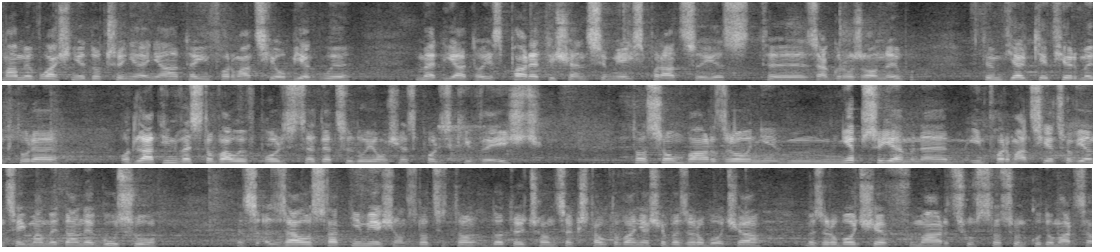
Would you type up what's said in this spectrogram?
mamy właśnie do czynienia. Te informacje obiegły media. To jest parę tysięcy miejsc pracy jest e, zagrożonych, w tym wielkie firmy, które od lat inwestowały w Polsce, decydują się z Polski wyjść. To są bardzo nieprzyjemne informacje. Co więcej, mamy dane GUS-u za ostatni miesiąc dotyczące kształtowania się bezrobocia. Bezrobocie w marcu w stosunku do marca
